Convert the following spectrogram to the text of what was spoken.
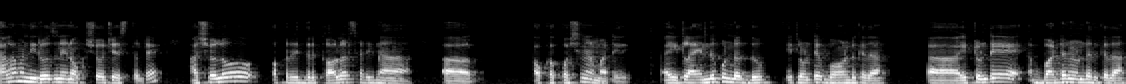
చాలా మంది ఈ రోజు నేను ఒక షో చేస్తుంటే ఆ షోలో ఒకరిద్దరు కాలర్స్ అడిగిన ఒక క్వశ్చన్ అనమాట ఇది. ఇట్లా ఎందుకు ఉండొద్దు? ఇట్లా ఉంటే బాగుండు కదా? ఇట్లుంటే బర్డన్ ఉండదు కదా?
